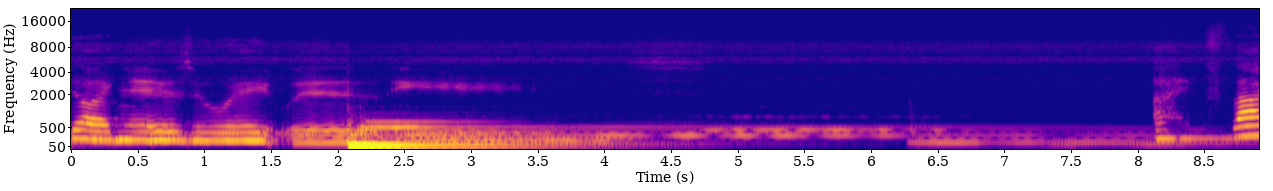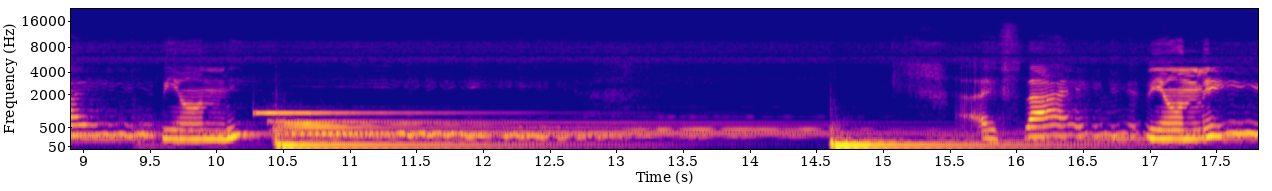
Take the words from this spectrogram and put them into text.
darkness away with ease. I fly beyond me. I fly beyond me.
